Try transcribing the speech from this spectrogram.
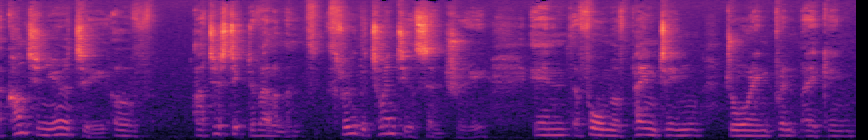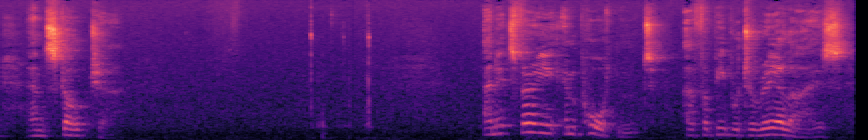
a continuity of artistic development through the 20th century in the form of painting, drawing, printmaking and sculpture. And it's very important uh, for people to realise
